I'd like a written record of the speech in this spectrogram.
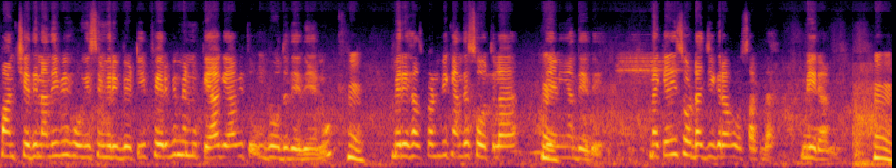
5-6 ਦਿਨਾਂ ਦੀ ਵੀ ਹੋ ਗਈ ਸੀ ਮੇਰੀ ਬੇਟੀ ਫਿਰ ਵੀ ਮੈਨੂੰ ਕਿਹਾ ਗਿਆ ਵੀ ਤੂੰ ਗੋਦ ਦੇ ਦੇ ਇਹਨੂੰ। ਹੂੰ। ਮੇਰੇ ਹਸਬੰਡ ਵੀ ਕਹਿੰਦੇ ਸੋਚ ਲੈ ਦੇਣੀਆਂ ਦੇ ਦੇ। ਮੈਂ ਕਿਹਾ ਜੀ ਤੁਹਾਡਾ ਜਿਗਰਾ ਹੋ ਸਕਦਾ ਮੇਰਾ ਨਹੀਂ। ਹੂੰ।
